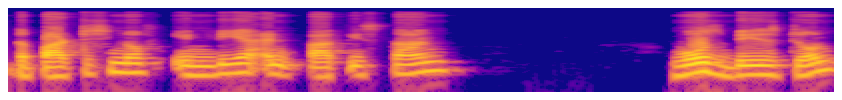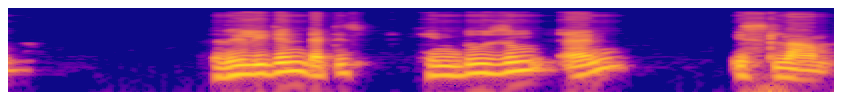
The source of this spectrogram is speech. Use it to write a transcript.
the partition of India and Pakistan was based on religion that is Hinduism and Islam.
